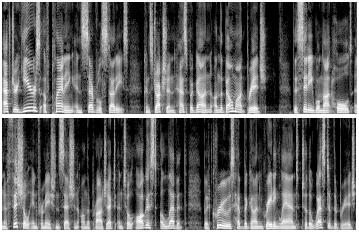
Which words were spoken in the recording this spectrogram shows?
After years of planning and several studies, construction has begun on the Belmont Bridge. The city will not hold an official information session on the project until August 11th, but crews have begun grading land to the west of the bridge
